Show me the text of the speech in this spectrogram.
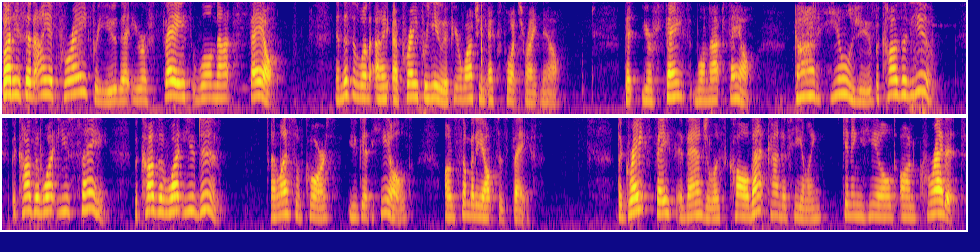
But he said, I have prayed for you that your faith will not fail. And this is what I, I pray for you if you're watching exploits right now that your faith will not fail. God heals you because of you, because of what you say, because of what you do. Unless, of course, you get healed on somebody else's faith. The great faith evangelists call that kind of healing getting healed on credit.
